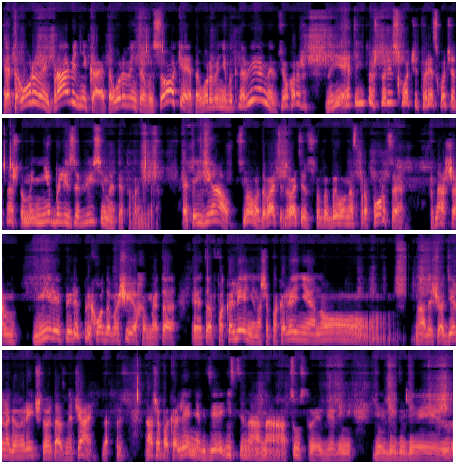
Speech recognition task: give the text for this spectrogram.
Это уровень праведника, это уровень-то высокий, это уровень обыкновенный, все хорошо. Но это не то, что Творец хочет. Творец хочет от нас, чтобы мы не были зависимы от этого мира. Это идеал. Снова давайте, давайте, чтобы была у нас пропорция в нашем мире перед приходом Машехом. Это, это поколение, наше поколение, оно... Надо еще отдельно говорить, что это означает. Да? То есть наше поколение, где истина, она отсутствует, где, где, где, где, где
